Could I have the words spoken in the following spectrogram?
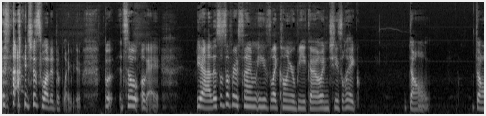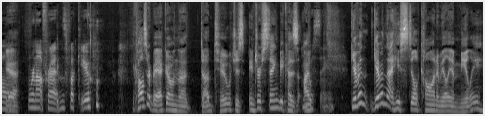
I just wanted to blame you. But so okay, yeah, this is the first time he's like calling her Biko, and she's like, "Don't, don't. Yeah. We're not friends. Fuck you." He calls her Bayako in the dub too, which is interesting because I Interesting. given given that he's still calling Emilia Mealy,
